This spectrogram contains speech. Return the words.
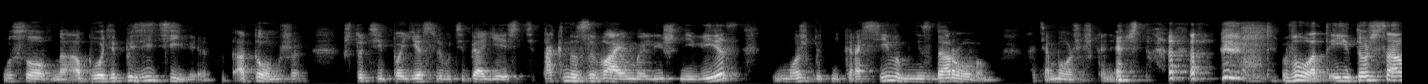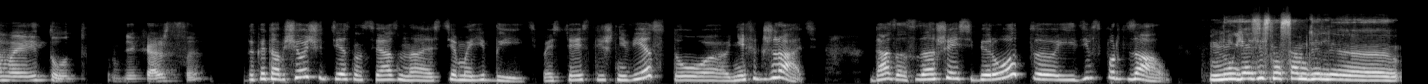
условно о бодипозитиве, о том же, что типа если у тебя есть так называемый лишний вес, ты можешь быть некрасивым, нездоровым, хотя можешь, конечно. Вот, и то же самое и тут, мне кажется. Так это вообще очень тесно связано с темой еды. Типа, если у тебя есть лишний вес, то нефиг жрать. Да, за, зашей себе рот э, и иди в спортзал. Ну, я здесь на самом деле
